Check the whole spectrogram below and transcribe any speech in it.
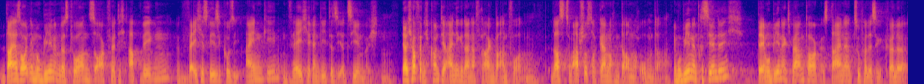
Daher sollten Immobilieninvestoren sorgfältig abwägen, welches Risiko sie eingehen und welche Rendite sie erzielen möchten. Ja, ich hoffe, ich konnte dir einige deiner Fragen beantworten. Lass zum Abschluss doch gerne noch einen Daumen nach oben da. Immobilien interessieren dich? Der Immobilien-Experten-Talk ist deine zuverlässige Quelle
